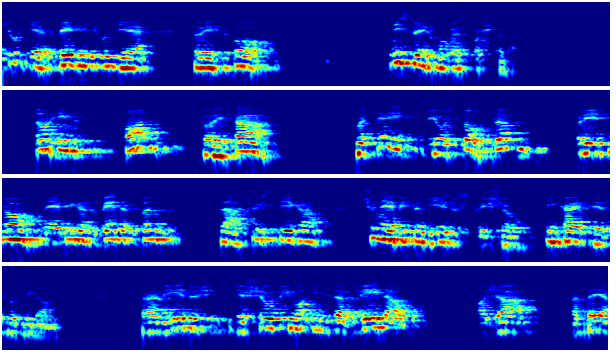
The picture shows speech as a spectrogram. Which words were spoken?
Judje, zgledni Judje so jih tako, niso jih mogli spoštovati. No, in on, torej ta Matej bi ostal tam, verjetno ne bi ga nobeden ven plačal iz tega, če ne bi tam Jezus prišel. In kaj se je zgodilo? Pravi, Jezus je šel mimo in zagledal moža Mateja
